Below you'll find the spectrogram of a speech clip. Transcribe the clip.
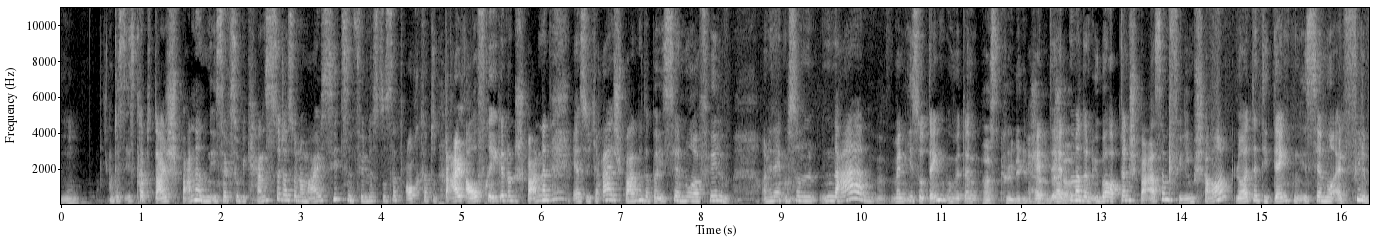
Und das ist gerade total spannend. Und ich sage so, wie kannst du da so normal sitzen? Findest du das nicht auch gerade total aufregend und spannend? Er so, ja, ist spannend, aber ist ja nur ein Film. Und ich denke mir so, na, wenn ich so denken würde, dann Hast Königin Hätte, hätte man dann überhaupt einen Spaß am Film schauen? Leute, die denken, ist ja nur ein Film.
